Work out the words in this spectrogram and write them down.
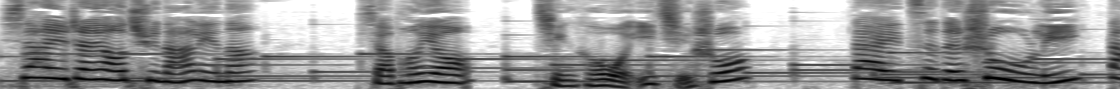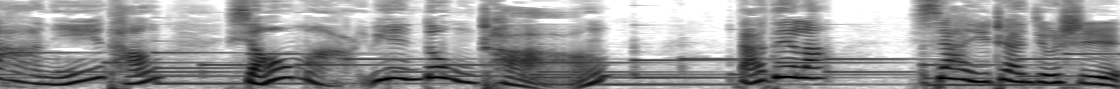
下一站要去哪里呢？小朋友，请和我一起说：带刺的树篱、大泥塘、小马运动场。答对了，下一站就是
